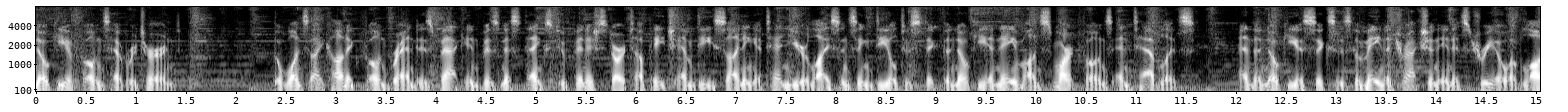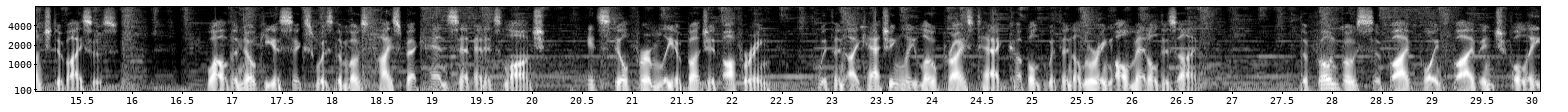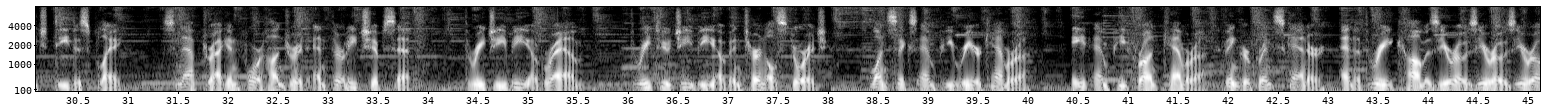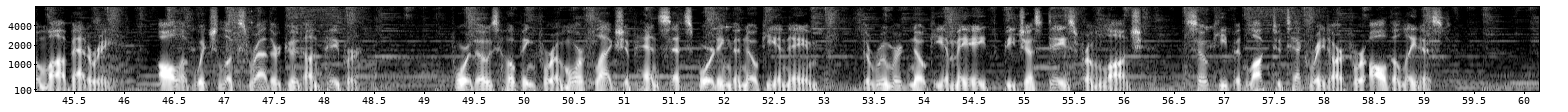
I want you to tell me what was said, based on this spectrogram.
Nokia phones have returned. The once iconic phone brand is back in business thanks to Finnish startup HMD signing a 10-year licensing deal to stick the Nokia name on smartphones and tablets, and the Nokia 6 is the main attraction in its trio of launch devices. While the Nokia 6 was the most high-spec handset at its launch, it's still firmly a budget offering, with an eye-catchingly low price tag coupled with an alluring all-metal design. The phone boasts a 5.5-inch Full HD display, Snapdragon 430 chipset, 3GB of RAM, 32GB of internal storage, 16MP rear camera, 8MP front camera, fingerprint scanner, and a 3,000 mAh battery, all of which looks rather good on paper. For those hoping for a more flagship handset sporting the Nokia name, the rumored Nokia May 8 be just days from launch, so keep it locked to TechRadar for all the latest.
